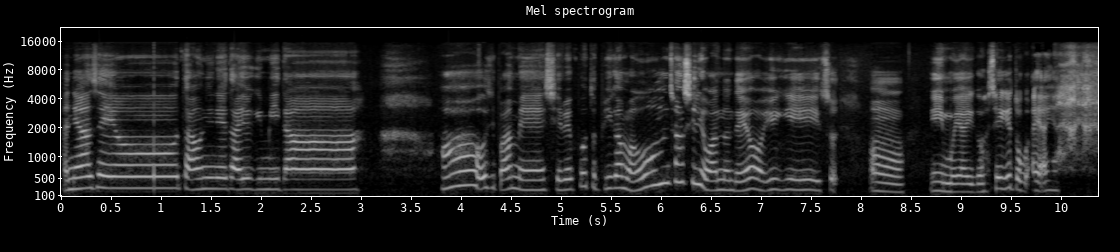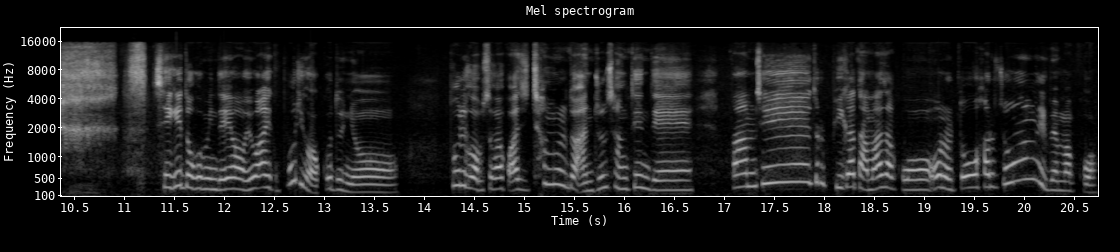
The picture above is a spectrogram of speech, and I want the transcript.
안녕하세요. 다운이네 다육입니다. 아 어젯밤에 새벽부터 비가 막 엄청 실이 왔는데요. 여기 수- 어, 이 뭐야 이거 세계도금 아야 세계도금인데요. 요 아이가 뿌리가 없거든요. 뿌리가 없어갖고 아직 천물도 안 준 상태인데 밤새도록 비가 다 맞았고 오늘 또 하루 종일 비 맞고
